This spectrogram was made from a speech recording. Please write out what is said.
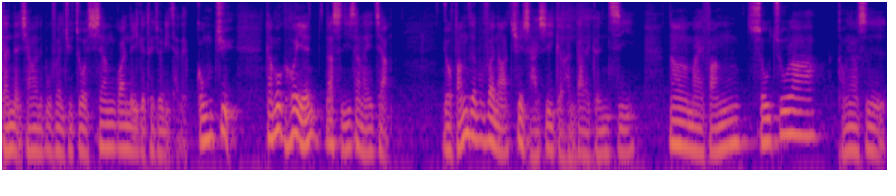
等等相关的部分去做相关的一个退休理财的工具。但不可讳言，那实际上来讲，有房子的部分呢，确实还是一个很大的根基。那买房收租啦，同样是。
